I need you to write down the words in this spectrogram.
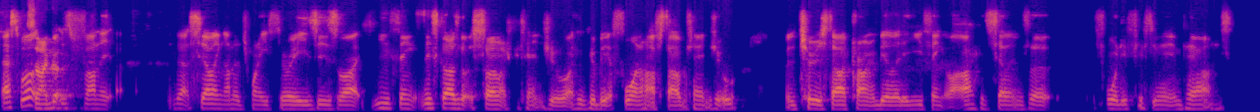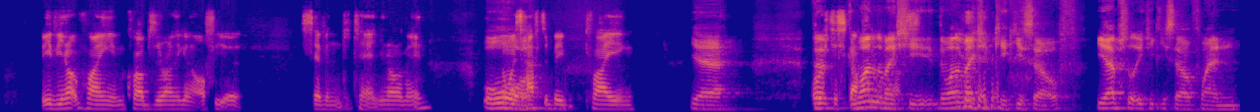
That's what So I got- funny about selling under 23s is like you think this guy's got so much potential. Like he could be a four and a half star potential with two star current ability, and you think like I could sell him for 40, 50 million pounds. But if you're not playing him, clubs are only going to offer you seven to ten. You know what I mean? You or always have to be playing. yeah Or the, the one that makes you the one that makes you kick yourself you absolutely kick yourself when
